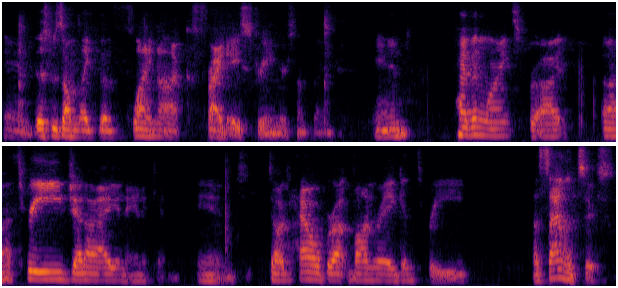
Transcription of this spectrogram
and this was on like the Fly Knock Friday stream or something. And Kevin Lights brought uh, three Jedi and Anakin, and Doug Howe brought Vonreg and three uh, silencers.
